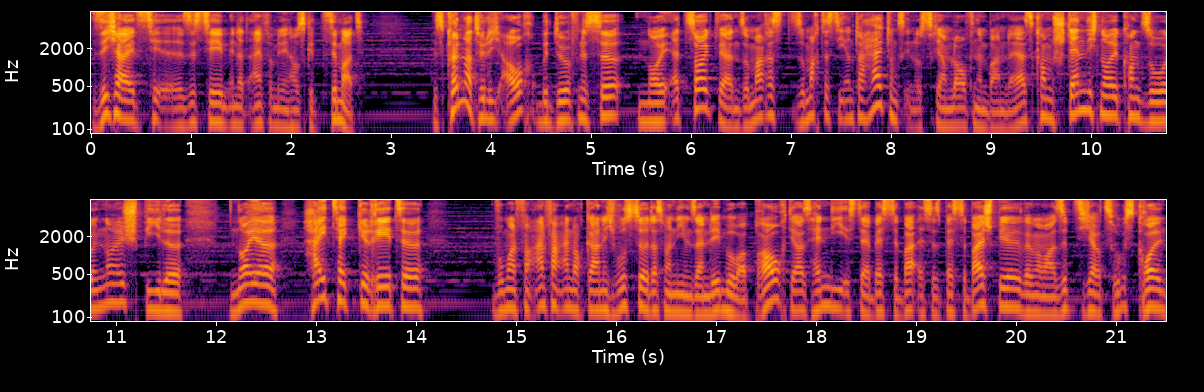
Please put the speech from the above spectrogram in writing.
Sicherheitssystem in das Einfamilienhaus gezimmert. Es können natürlich auch Bedürfnisse neu erzeugt werden. So macht es, so macht es die Unterhaltungsindustrie am laufenden Band. Ja, es kommen ständig neue Konsolen, neue Spiele, neue Hightech-Geräte, wo man von Anfang an noch gar nicht wusste, dass man die in seinem Leben überhaupt braucht. Ja, das Handy ist, der beste ist das beste Beispiel. Wenn wir mal 70 Jahre zurückscrollen,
